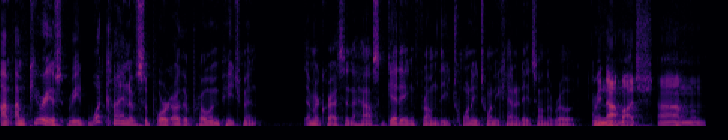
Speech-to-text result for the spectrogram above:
I'm, I'm curious, Reid, what kind of support are the pro impeachment Democrats in the House getting from the 2020 candidates on the road? I mean, not much. Um,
